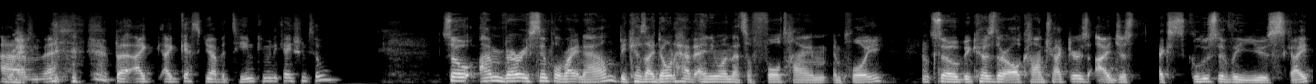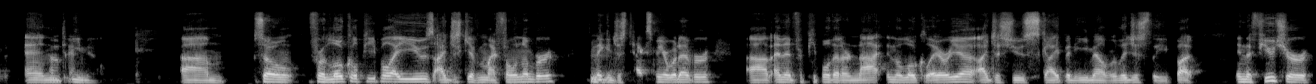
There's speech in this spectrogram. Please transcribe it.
um, right. but I, I guess you have a team communication tool. So I'm very simple right now because I don't have anyone that's a full time employee. Okay. So because they're all contractors, I just exclusively use Skype and okay. email. Um, so for local people I use, I just give them my phone number and mm-hmm. they can just text me or whatever. Um, and then for people that are not in the local area, I just use Skype and email religiously. But in the future,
